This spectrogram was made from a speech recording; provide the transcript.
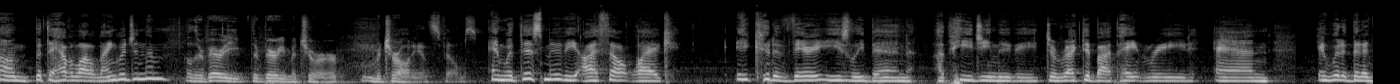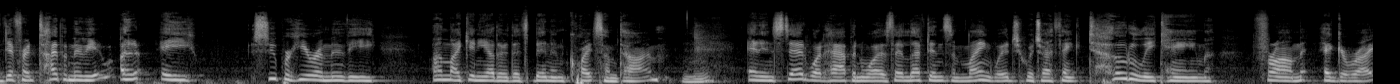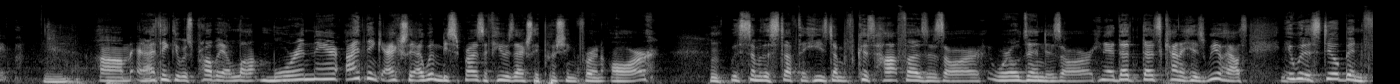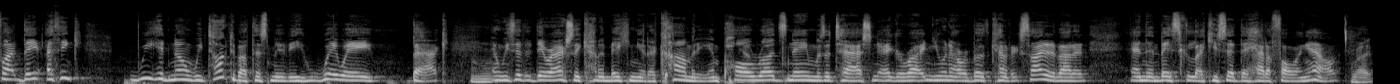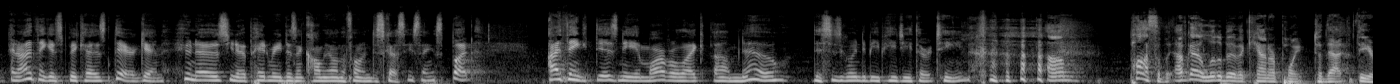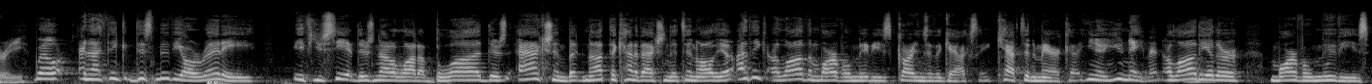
Um, but they have a lot of language in them. Oh, they're very, they're very mature, mature audience films. And with this movie, I felt like it could have very easily been a PG movie directed by Peyton Reed, and it would have been a different type of movie, a, a superhero movie unlike any other that's been in quite some time. And instead, what happened was they left in some language, which I think totally came from Edgar Wright. Um, and I think there was probably a lot more in there. I think actually, I wouldn't be surprised if he was actually pushing for an R with some of the stuff that he's done because Hot Fuzz is R, World's End is R. You know that that's kind of his wheelhouse. It would have still been fun. They, I think, we had known we talked about this movie way way back, and we said that they were actually kind of making it a comedy. And Paul Rudd's name was attached, and Edgar Wright, and you and I were both kind of excited about it. And then basically, like you said, they had a falling out. Right. And I think it's because there again, who knows? You know, Peyton Reed doesn't call me on the phone and discuss these things, but I think Disney and Marvel are like, um, no, this is going to be PG thirteen. Possibly. I've got a little bit of a counterpoint to that theory. Well, and I think this movie already, if you see it, there's not a lot of blood. There's action, but not the kind of action that's in all the other. I think a lot of the Marvel movies, Guardians of the Galaxy, Captain America, you know, you name it. A lot of the other Marvel movies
